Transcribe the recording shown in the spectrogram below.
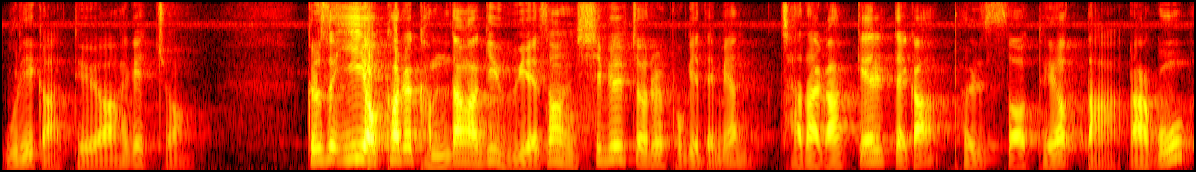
우리가 되어야 하겠죠. 그래서 이 역할을 감당하기 위해선 11절을 보게 되면 자다가 깰 때가 벌써 되었다 라고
